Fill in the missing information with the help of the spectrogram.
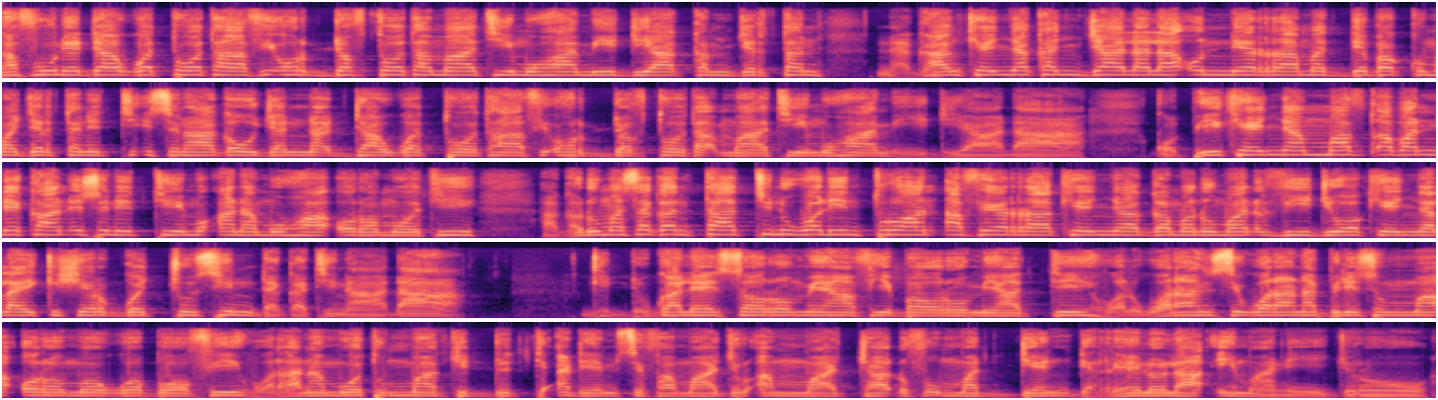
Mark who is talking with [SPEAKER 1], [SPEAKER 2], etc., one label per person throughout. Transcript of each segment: [SPEAKER 1] Harka fuune daawwattootaa fi hordoftoota maatii muhaa miidiyaa akkam jirtan nagaan keenya kan jaalalaa onneerraa madde bakkuma jirtanitti isin haa ga'u janna daawwattootaa fi hordoftoota maatii muhaa miidiyaadha. Qophii keenya ammaaf qabanne kan isinitti himu ana muhaa Oromooti. Hagaduma sagantaatti nu waliin turaan afeerraa keenya gamanumaan viidiyoo keenya laayik sheer gochuus hin dagatinaadha. Giddu galeessa Oromiyaa fi Baha Oromiyaatti wal waraansi waraana bilisummaa Oromoo woboo fi waraana mootummaa gidduutti adeemsifamaa jiru ammaachaa dhufu maddeen dirree lolaa himanii jiru.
